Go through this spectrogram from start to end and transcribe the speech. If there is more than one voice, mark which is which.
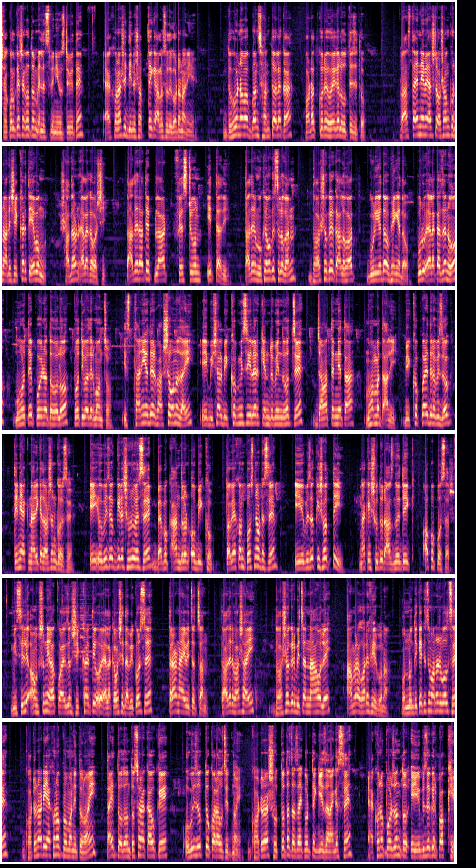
Speaker 1: সকলকে স্বাগতম LSP news টিভিতে। এখন আসি দিনের সব থেকে আলোচিত ঘটনা নিয়ে। দোহর নবাবগঞ্জ শান্ত এলাকা হঠাৎ করে হয়ে গেল উত্তেজিত। রাস্তায় নেমে আসলে অসংখ্য নারী শিক্ষার্থী এবং সাধারণ এলাকাবাসী। তাদের হাতে প্লাট, ফেস্টুন ইত্যাদি। তাদের মুখে মুখে স্লোগান, ধর্ষকের কালো হাত গুড়িয়ে দাও, ভেঙে দাও। পুরো এলাকা যেন মুহূর্তে পরিণত হলো প্রতিবাদের মঞ্চ। স্থানীয়দের ভাষ্য অনুযায়ী, এই বিশাল বিক্ষোভ মিছিলের কেন্দ্রবিন্দু হচ্ছে জামাতের নেতা মোহাম্মদ আলী। বিক্ষোভকারীদের অভিযোগ, তিনি এক নারীকে ধর্ষণ করেছে। এই অভিযোগ ঘিরে শুরু হয়েছে ব্যাপক আন্দোলন ও বিক্ষোভ। তবে এখন প্রশ্ন উঠেছে, এই অভিযোগ কি সত্যি, নাকি শুধু রাজনৈতিক অপপ্রচার? মিছিলে অংশ নেওয়া কয়েকজন শিক্ষার্থী ও এলাকাবাসী দাবি করছে, তারা ন্যায় বিচার চান। তাদের ভাষায়, ধর্ষকের বিচার না হলে আমরা ঘরে ফিরবো না। অন্যদিকে কিছু মানুষ বলছে, ঘটনাটি এখনও প্রমাণিত নয়, তাই তদন্ত ছাড়া কাউকে অভিযুক্ত করা উচিত নয়। ঘটনার সত্যতা যাচাই করতে গিয়ে জানা গেছে এখনও পর্যন্ত এই অভিযোগের পক্ষে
